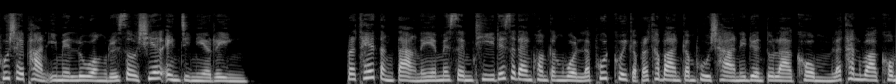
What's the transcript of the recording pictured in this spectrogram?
ผู้ใช้ผ่านอีเมลลวง หรือโซเชียลเอนจิเนียริง ประเทศต่างๆ ใน MSMT ได้แสดงความกังวลและพูดคุยกับรัฐบาลกัมพูชาในเดือนตุลาคม และธันวาคม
